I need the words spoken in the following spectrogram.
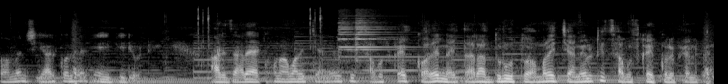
কমেন্ট, শেয়ার করবেন এই ভিডিওটি। আর যারা এখন আমার এই চ্যানেলটি সাবস্ক্রাইব করেন নাই, তারা দ্রুত আমার এই চ্যানেলটি সাবস্ক্রাইব করে ফেলবেন।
